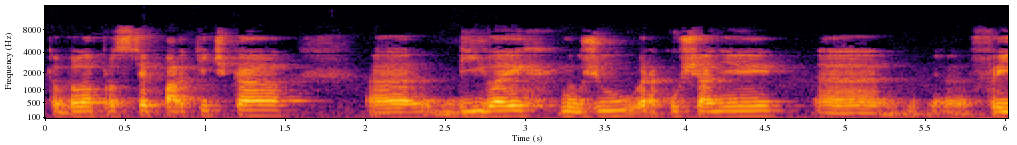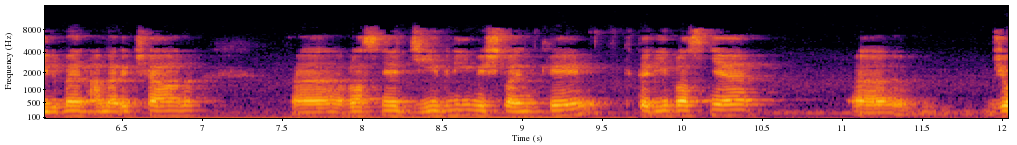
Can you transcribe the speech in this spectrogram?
to byla prostě partička eh, bílejch mužů, Rakušani, eh, Friedman, Američan, eh, vlastně divné myšlenky, které vlastně eh, že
